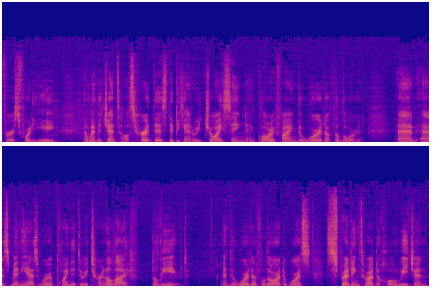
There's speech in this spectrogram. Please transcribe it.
Verse 48 And when the Gentiles heard this, they began rejoicing and glorifying the word of the Lord. And as many as were appointed to eternal life believed. And the word of the Lord was spreading throughout the whole region.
